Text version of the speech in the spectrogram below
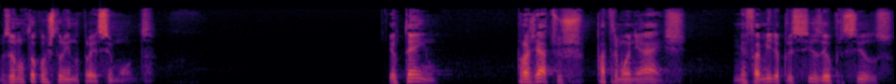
Mas eu não estou construindo para esse mundo. Eu tenho projetos patrimoniais. Minha família precisa, eu preciso.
